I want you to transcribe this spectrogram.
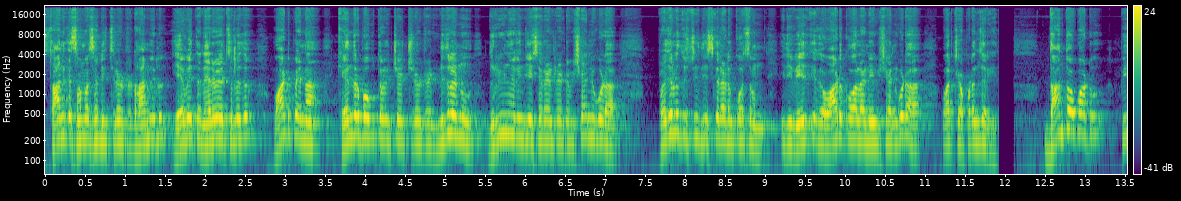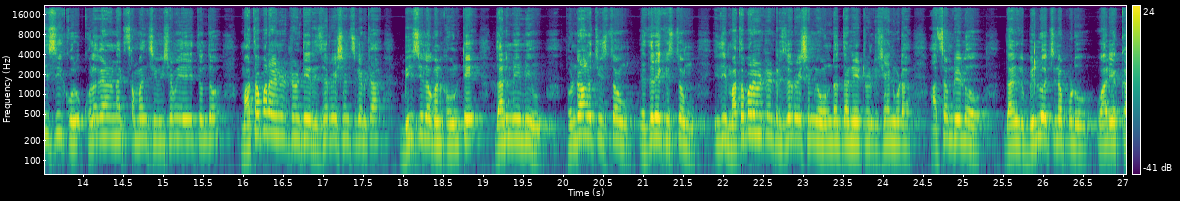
స్థానిక సమస్యలు ఇచ్చినటువంటి హామీలు ఏవైతే నెరవేర్చలేదో వాటిపైన కేంద్ర ప్రభుత్వం నుంచి వచ్చినటువంటి నిధులను దుర్వినియోగం చేశారనేటువంటి విషయాన్ని కూడా ప్రజల దృష్టికి తీసుకెళ్ళడం కోసం ఇది వేదికగా వాడుకోవాలనే విషయాన్ని కూడా వారు చెప్పడం జరిగింది. దాంతోపాటు పీసీ కుల కులగణనకు సంబంధించిన విషయం ఏదైతుందో మతపరమైనటువంటి రిజర్వేషన్స్ కనుక బీసీలో కనుక ఉంటే దాన్ని మేము పునరాలోచిస్తాం వ్యతిరేకిస్తాం. ఇది మతపరమైనటువంటి రిజర్వేషన్గా ఉండొద్దు అనేటువంటి విషయాన్ని కూడా అసెంబ్లీలో దానికి బిల్లు వచ్చినప్పుడు వారి యొక్క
